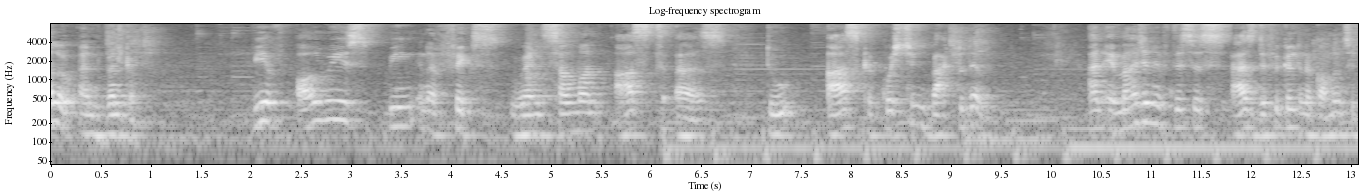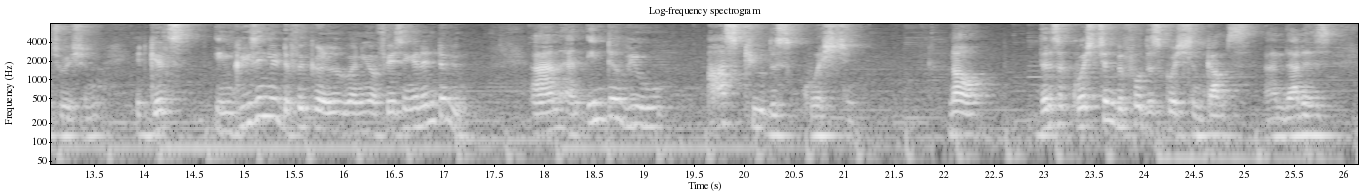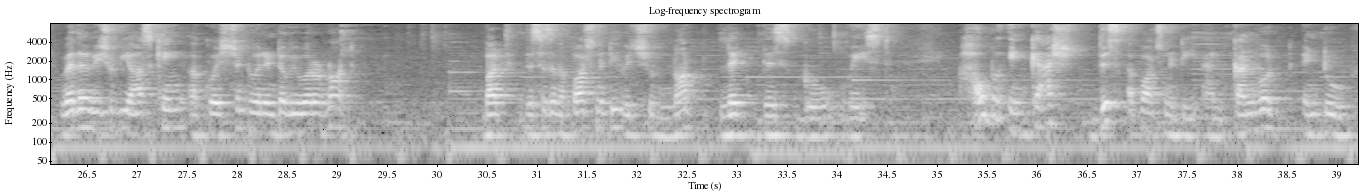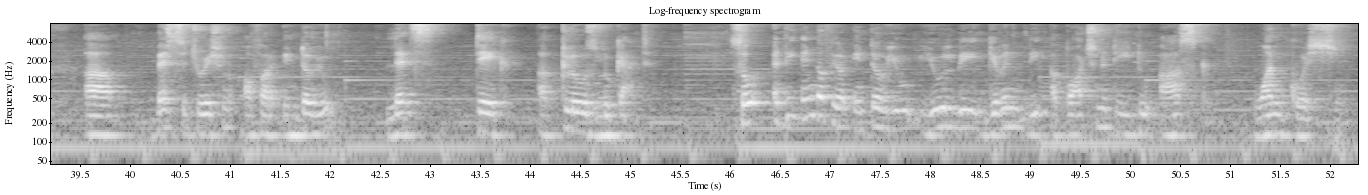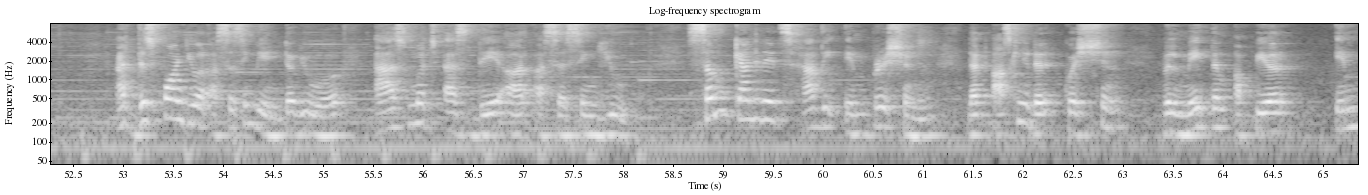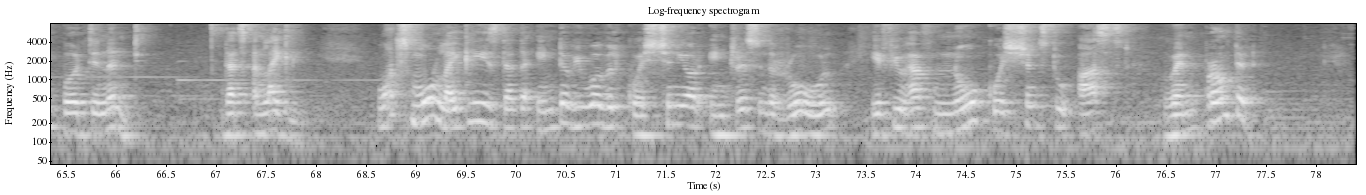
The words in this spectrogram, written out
Hello and welcome. We have always been in a fix when someone asks us to ask a question back to them. And imagine if this is as difficult in a common situation, it gets increasingly difficult when you are facing an interview. And an interview asks you this question. Now, there is a question before this question comes, and that is whether we should be asking a question to an interviewer or not but this is an opportunity which should not let this go waste. How to encash this opportunity and convert into a best situation of our interview? Let's take a close look at. So at the end of your interview you will be given the opportunity to ask one question. At this point you are assessing the interviewer as much as they are assessing you some candidates have the impression that asking a direct question will make them appear impertinent. That's unlikely. What's more likely is that the interviewer will question your interest in the role if you have no questions to ask when prompted.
